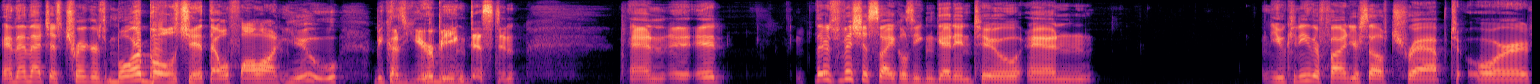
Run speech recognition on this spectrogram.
and then that just triggers more bullshit that will fall on you because you're being distant. And it, it there's vicious cycles you can get into and you can either find yourself trapped or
